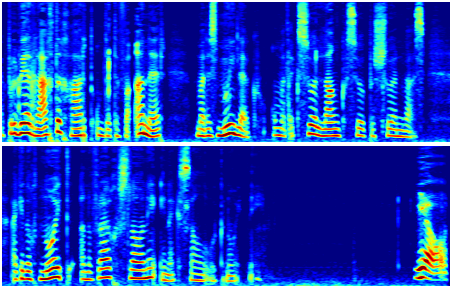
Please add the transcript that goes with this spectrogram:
Ek probeer regtig hard om dit te verander, maar dit is moeilik omdat ek so lank so 'n persoon was. Ek het nog nooit aan 'n vrou geslaan nie en ek sal ook nooit nie. Ja,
